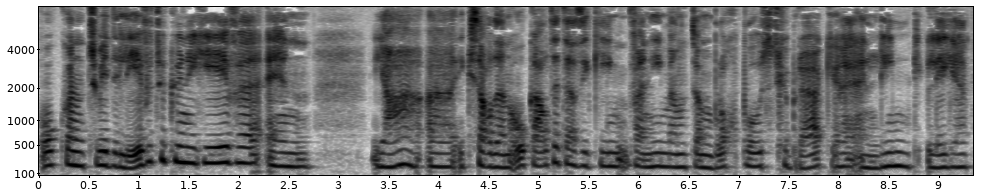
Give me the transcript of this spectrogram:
ook een tweede leven te kunnen geven. En ja, uh, ik zal dan ook altijd als ik van iemand een blogpost gebruik, uh, een link leggen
